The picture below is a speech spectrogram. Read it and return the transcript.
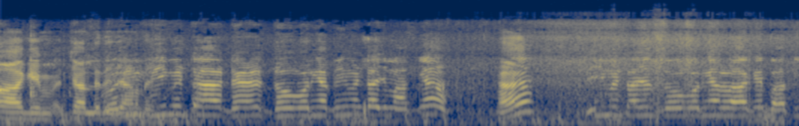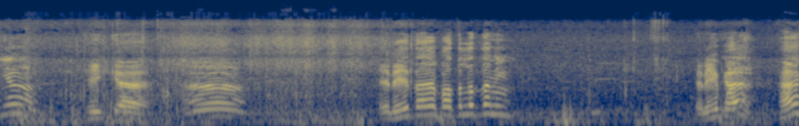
ਆ ਗਏ ਚੱਲੇ ਤੇ ਜਾਣ ਦੇ। 20 ਮਿੰਟਾਂ ਡੇਢ ਦੋ ਬੋਰੀਆਂ 20 ਮਿੰਟਾਂ ਚ ਮਾਤੀਆਂ। ਹੈ? 20 ਮਿੰਟਾਂ ਚ ਦੋ ਬੋਰੀਆਂ ਲਾ ਕੇ ਬਾਤੀਆਂ। ਠੀਕ ਹੈ। ਹਾਂ। ਇਹ ਰੇਹ ਤਾਂ ਇਹ ਪਤਲਾ ਤਾਂ ਨਹੀਂ। ਠੀਕ ਹੈ। ਹੈ?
